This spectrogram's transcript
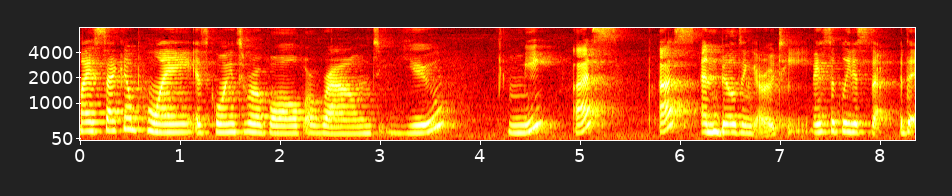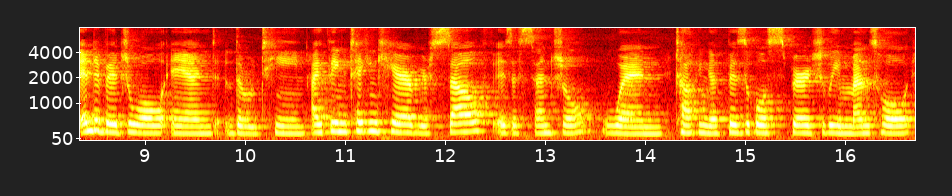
My second point is going to revolve around you, me, us, us and building a routine. Basically, just the, the individual and the routine. I think taking care of yourself is essential when talking of physical, spiritually, mental.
